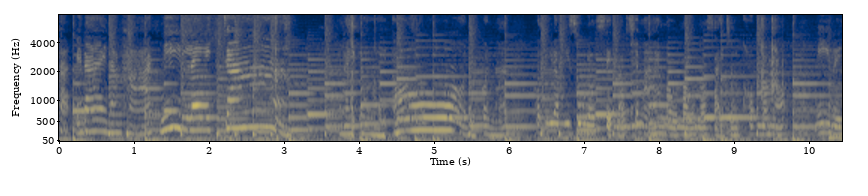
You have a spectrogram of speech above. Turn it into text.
ขาดไม่ได้นะคะ นี่เลยจ้า อะไรเอ่ยอ๋อเดี๋ยวก่อนนะ พอทีรามิซูเราเสร็จแล้วใช่ไหมเราเราเราใส่จนครบแล้วเนาะ นี่เลย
